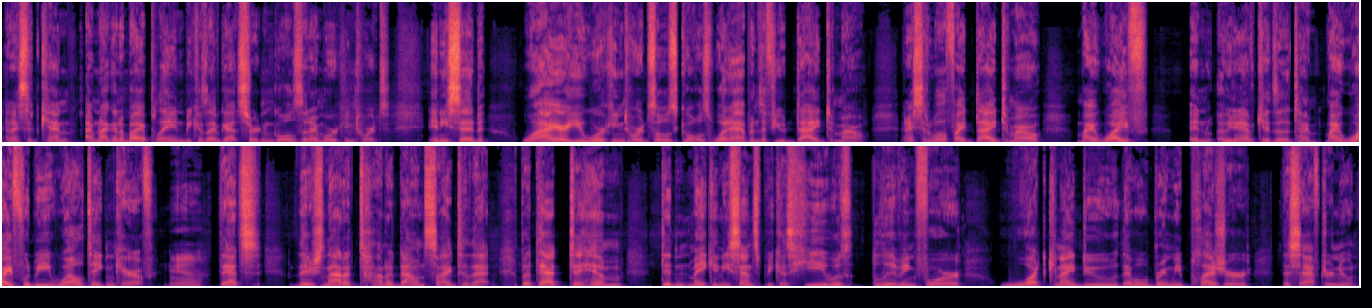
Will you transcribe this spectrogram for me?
And I said, Ken, I'm not going to buy a plane because I've got certain goals that I'm working towards. And he said, why are you working towards those goals? What happens if you died tomorrow? And I said, well, if I died tomorrow, my wife and we didn't have kids at the time. My wife would be well taken care of. Yeah. That's there's not a ton of downside to that. But that to him didn't make any sense because he was living for what can I do that will bring me pleasure this afternoon,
